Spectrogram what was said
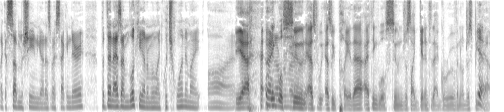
like a submachine gun as my secondary. But then as I'm looking at them, I'm like, which one am I on? yeah. I think don't we'll remember. soon as we as we play that. I think we'll soon just like get into that groove, and it'll just be Yeah.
